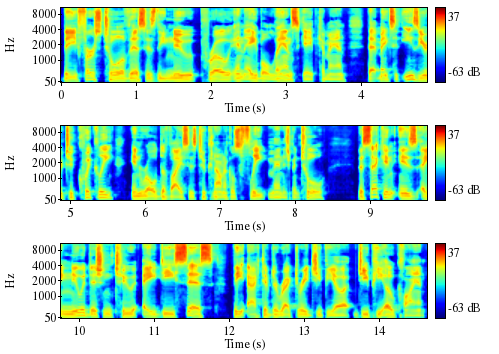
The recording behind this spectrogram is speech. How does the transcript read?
The first tool of this is the new Pro Enable Landscape command that makes it easier to quickly enroll devices to Canonical's fleet management tool. The second is a new addition to ADSys, the Active Directory GPO, GPO client,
